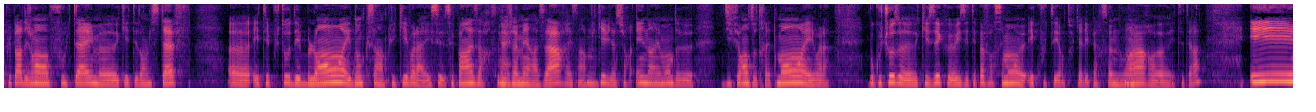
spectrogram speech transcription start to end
plupart des gens en full time euh, qui étaient dans le staff euh, étaient plutôt des blancs, et donc ça impliquait voilà, et c'est c'est pas un hasard, ce n'est Ouais. jamais un hasard, et ça impliquait bien sûr énormément de différences de traitement, et voilà beaucoup de choses euh, qui faisaient qu'ils n'étaient pas forcément euh, écoutés, en tout cas les personnes noires, euh, etc. Et,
